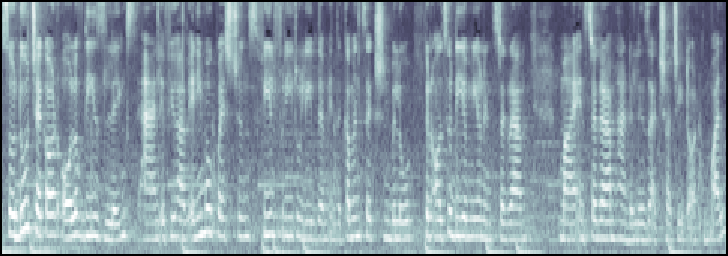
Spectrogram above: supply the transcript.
So do check out all of these links. And if you have any more questions, feel free to leave them in the comment section below. You can also DM me on Instagram. My Instagram handle is at shachi.mal.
